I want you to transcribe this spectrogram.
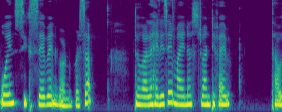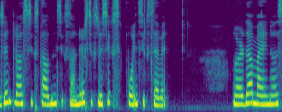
point six seven गर्नुपर्छ। त्यो गर्दाखेरि चाहिँ minus twenty five thousand plus six thousand six hundred sixty six point six seven गर्दा minus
